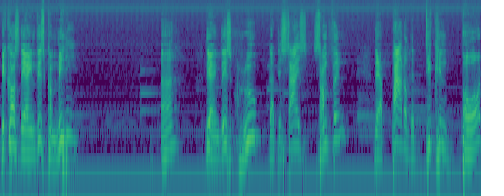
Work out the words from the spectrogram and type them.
because they are in this committee, uh, they are in this group that decides something, they are part of the deacon board,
